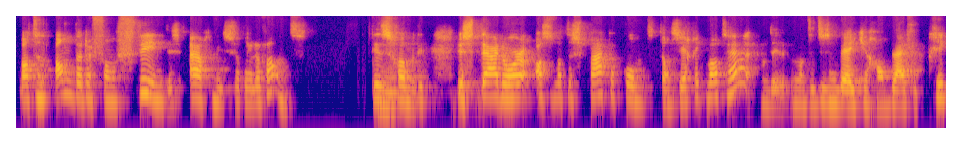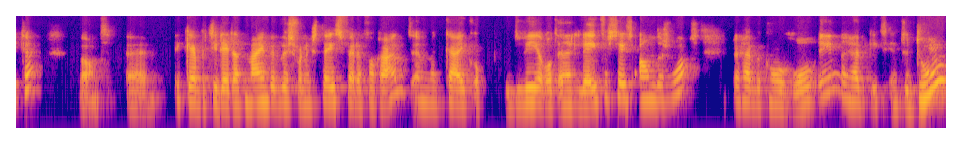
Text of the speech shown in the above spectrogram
wat een ander ervan vindt, is eigenlijk niet zo relevant. Dit is gewoon ik, dus daardoor, als er wat te sprake komt, dan zeg ik wat. Hè? Want het is een beetje gewoon blijven prikken. Want uh, ik heb het idee dat mijn bewustwording steeds verder verruimt en mijn kijk op de wereld en het leven steeds anders wordt. Daar heb ik een rol in, daar heb ik iets in te doen.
